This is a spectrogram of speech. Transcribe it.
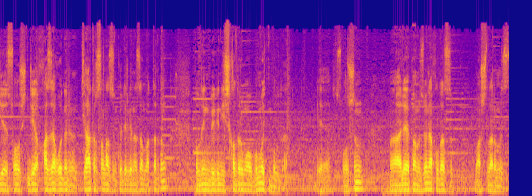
е, сол ішіндегі қазақ өнерінің театр саласын көтерген азаматтардың бұл еңбегін еш қалдырмауға болмайтын болды. Иә сол үшін әли апамызбен ақылдасып басшыларымыз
